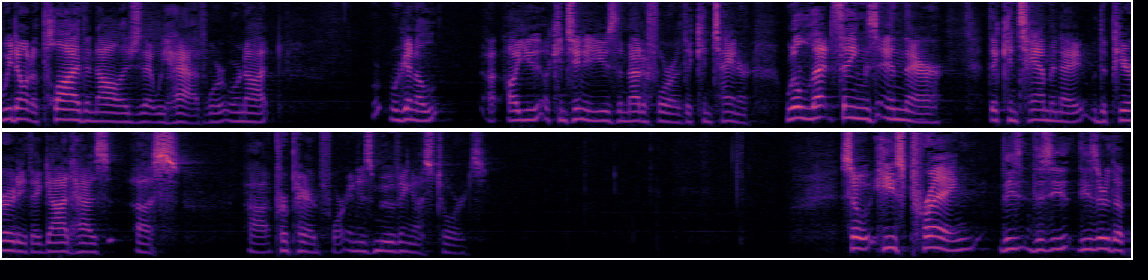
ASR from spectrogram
we don't apply the knowledge that we have. We're, we're not, we're going to, I'll use, continue to use the metaphor of the container. We'll let things in there that contaminate the purity that God has us uh, prepared for and is moving us towards. So he's praying, these, these are the,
